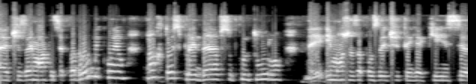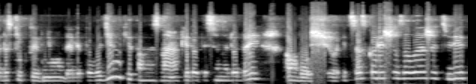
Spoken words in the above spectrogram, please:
е, чи займатися квадробікою. А хтось прийде в субкультуру е, і може запозичити якісь деструктивні моделі поведінки, там не знаю, кидатися на людей або що. І це скоріше залежить від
